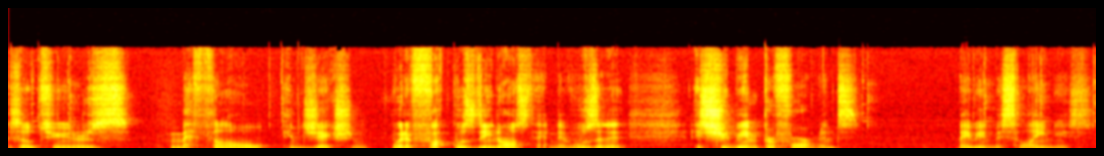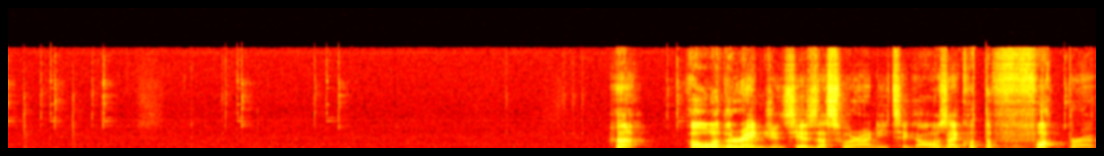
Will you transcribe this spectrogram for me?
SO tuners methanol injection. Where the fuck was the NOS then? It wasn't it. It should be in performance. Maybe in miscellaneous. Huh. Oh, other engines. Yes, that's where I need to go. I was like, what the fuck, bro?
